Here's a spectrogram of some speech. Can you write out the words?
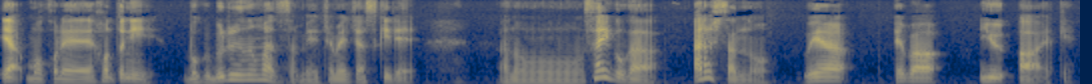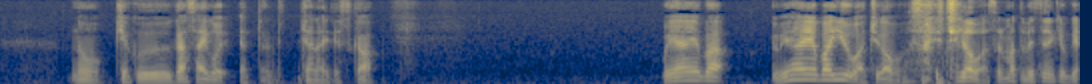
いや、もうこれ、本当に、僕、ブルーノ・マーズさんめちゃめちゃ好きで、あのー、最後が、嵐さんの Wherever You Are やっけ？の曲が最後やったんじゃないですか。Wherever, Wherever You は違うわ。それ違うわ。それまた別の曲や。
